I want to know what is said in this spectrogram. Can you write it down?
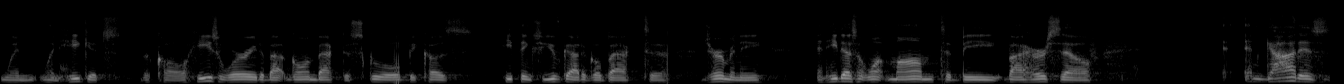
when when he gets the call. He's worried about going back to school because he thinks you've got to go back to Germany and he doesn't want mom to be by herself. And God is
